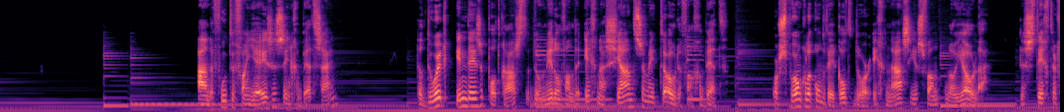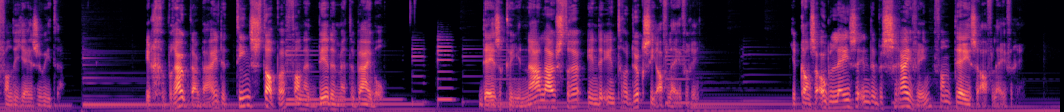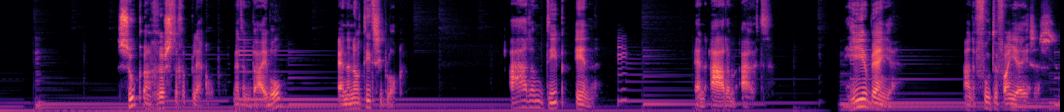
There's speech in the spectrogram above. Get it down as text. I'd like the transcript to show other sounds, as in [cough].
Aan de voeten van Jezus in gebed zijn. Dat doe ik in deze podcast door middel van de Ignatiaanse methode van gebed, oorspronkelijk ontwikkeld door Ignatius van Loyola, de stichter van de Jezuïeten. Ik gebruik daarbij de tien stappen van het bidden met de Bijbel deze kun je naluisteren in de introductieaflevering. Je kan ze ook lezen in de beschrijving van deze aflevering. Zoek een rustige plek op met een Bijbel en een notitieblok. Adem diep in en adem uit. Hier ben je, aan de voeten van Jezus.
